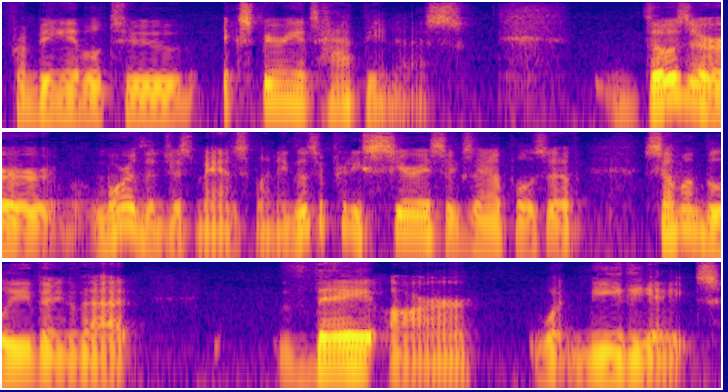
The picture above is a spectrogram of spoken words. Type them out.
from being able to experience happiness. Those are more than just mansplaining. Those are pretty serious examples of someone believing that they are what mediates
